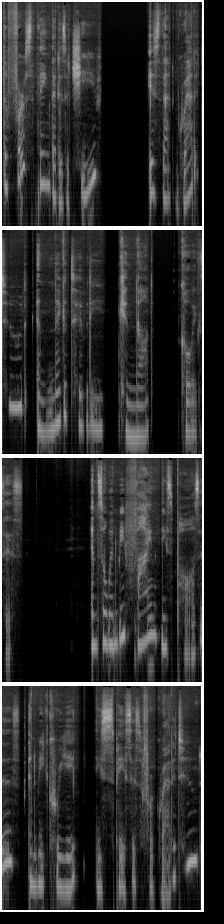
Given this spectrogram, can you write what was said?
the first thing that is achieved is that gratitude and negativity cannot coexist. And so when we find these pauses and we create these spaces for gratitude,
